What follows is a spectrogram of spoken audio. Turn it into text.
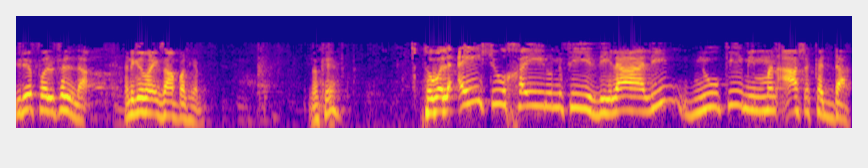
You didn't fulfill that. And give one example here. Okay. So وَالْعَيْشُ Aishu khairun fi نُوكِ nuki mimman كَدَّ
